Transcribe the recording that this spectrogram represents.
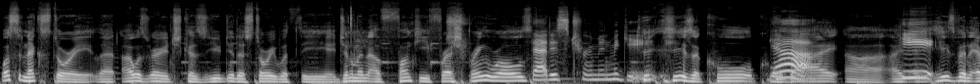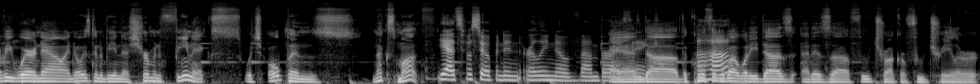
What's the next story that I was very interested because you did a story with the gentleman of Funky Fresh Spring Rolls. That is Truman McGee. He, he's a cool, cool Yeah. guy. Uh, I, He- he's been everywhere now. I know he's going to be in the Sherman Phoenix, which opens next month. Yeah, it's supposed to open in early November, I And think. uh, the cool thing Uh-huh. about what he does at his uh, food truck or food trailer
